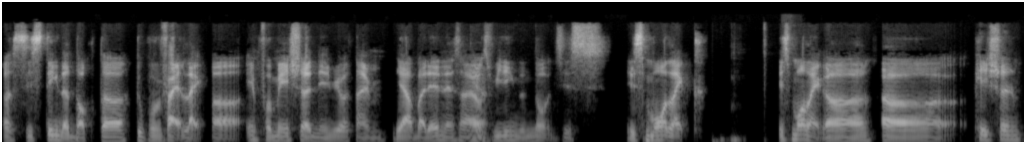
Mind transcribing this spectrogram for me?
assisting the doctor to provide like uh information in real time. Yeah, but then as I Yeah. was reading the notes, it's it's more like it's more like a, a patient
